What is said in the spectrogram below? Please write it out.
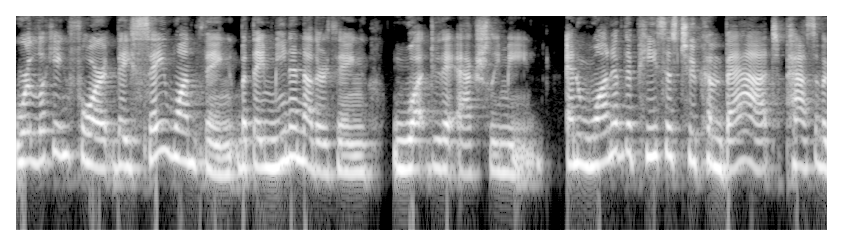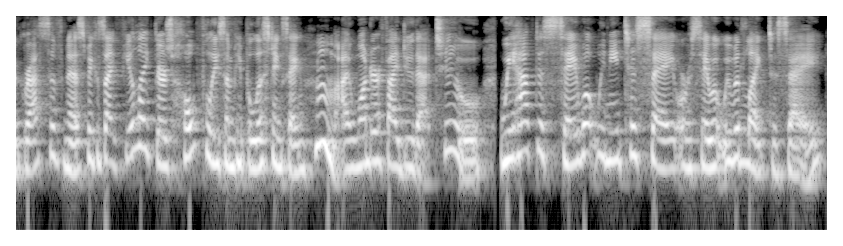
We're looking for they say one thing, but they mean another thing. What do they actually mean? And one of the pieces to combat passive aggressiveness, because I feel like there's hopefully some people listening saying, hmm, I wonder if I do that too. We have to say what we need to say or say what we would like to say.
